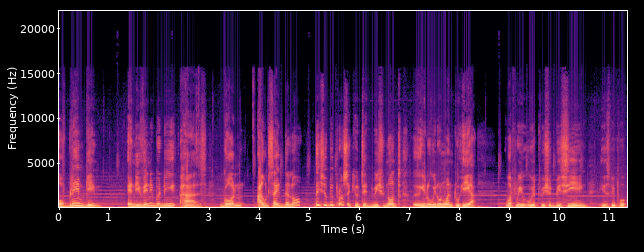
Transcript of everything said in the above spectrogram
of blame game, and if anybody has gone outside the law, they should be prosecuted. We should not, uh, you know, we don't want to hear. What we what we should be seeing is people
